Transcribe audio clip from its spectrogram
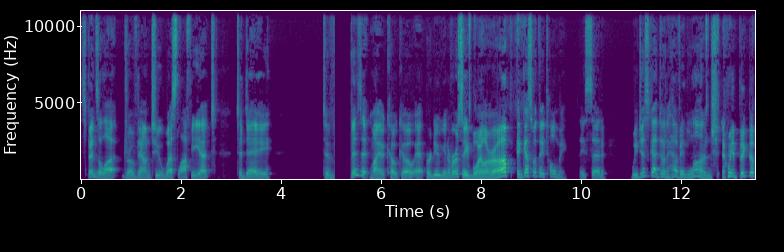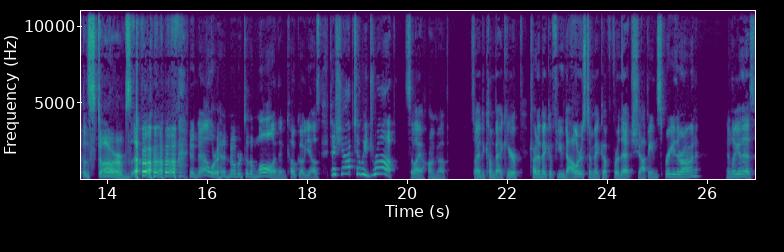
spends a lot drove down to West Lafayette today to visit Maya Coco at Purdue University. Boiler up. And guess what they told me? They said, we just got done having lunch and we picked up a Starbucks and now we're heading over to the mall. And then Coco yells, to shop till we drop. So I hung up. So I had to come back here, try to make a few dollars to make up for that shopping spree they're on. And look at this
